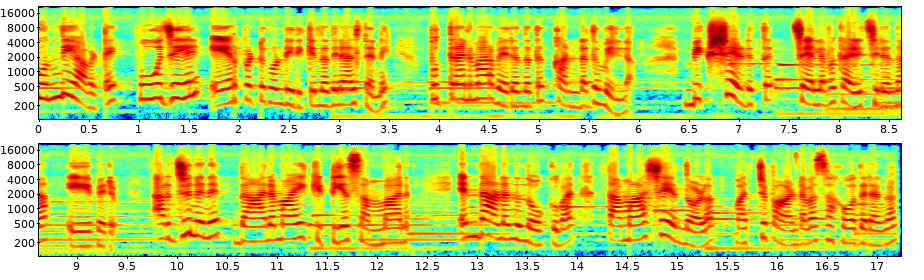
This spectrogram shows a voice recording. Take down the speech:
കുന്തിയാവട്ടെ പൂജയിൽ ഏർപ്പെട്ടുകൊണ്ടിരിക്കുന്നതിനാൽ തന്നെ പുത്രന്മാർ വരുന്നത് കണ്ടതുമില്ല. ഭിക്ഷയെടുത്ത് ചെലവ് കഴിച്ചിരുന്ന ഏവരും. അർജുനന് ദാനമായി കിട്ടിയ സമ്മാനം എന്താണെന്ന് നോക്കുവാൻ തമാശ എന്നോളം മറ്റു പാണ്ഡവ സഹോദരങ്ങൾ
